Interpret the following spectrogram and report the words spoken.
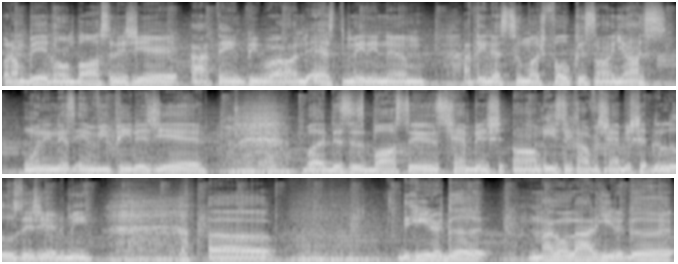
But I'm big on Boston this year. I think people are underestimating them. I think there's too much focus on Giannis winning this MVP this year. But this is Boston's championship, um, Eastern Conference championship to lose this year to me. Uh, the Heat are good. I'm not gonna lie, the Heat are good.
